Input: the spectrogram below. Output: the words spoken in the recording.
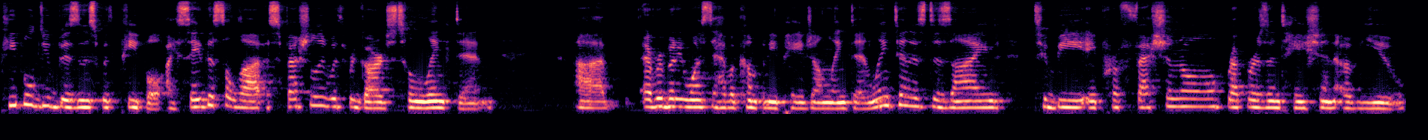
People do business with people. I say this a lot, especially with regards to LinkedIn. Uh, everybody wants to have a company page on LinkedIn. LinkedIn is designed to be a professional representation of you.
